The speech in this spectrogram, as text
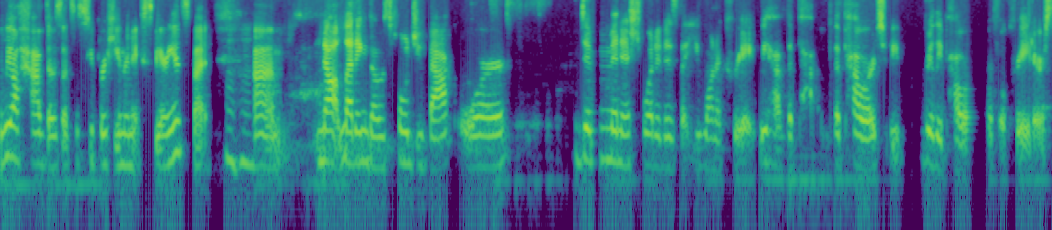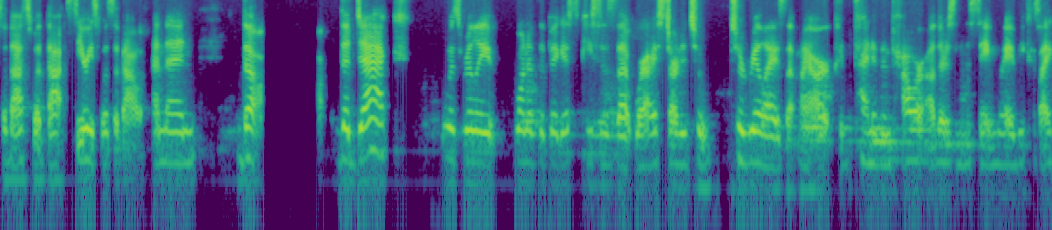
we all have those that's a superhuman experience but mm-hmm. um, not letting those hold you back or diminish what it is that you want to create we have the, the power to be really powerful creators so that's what that series was about and then the the deck was really one of the biggest pieces that where I started to to realize that my art could kind of empower others in the same way because I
